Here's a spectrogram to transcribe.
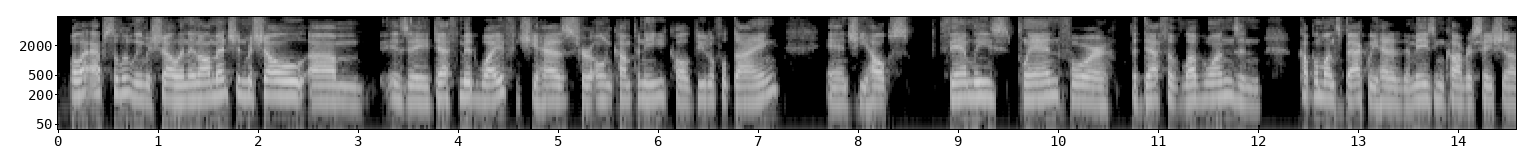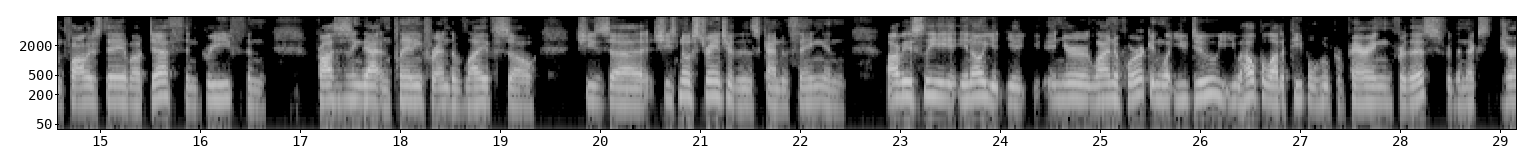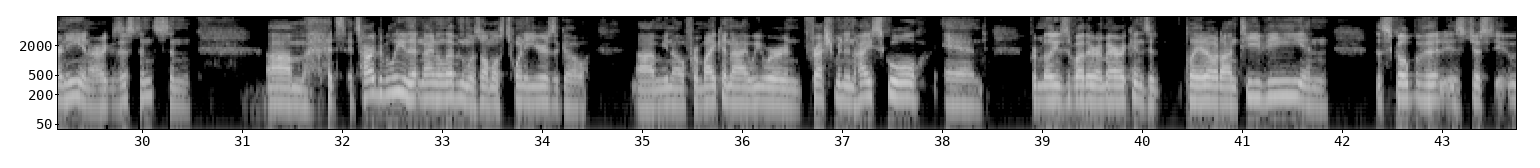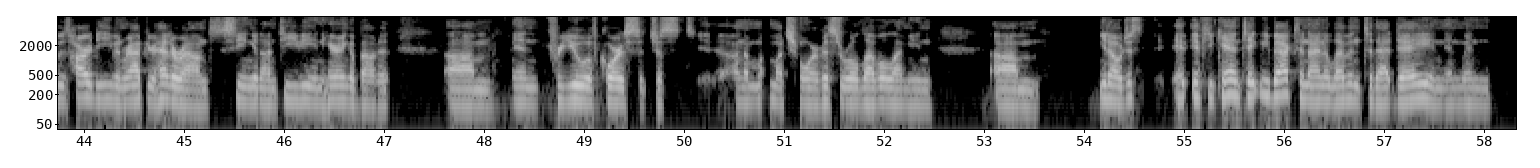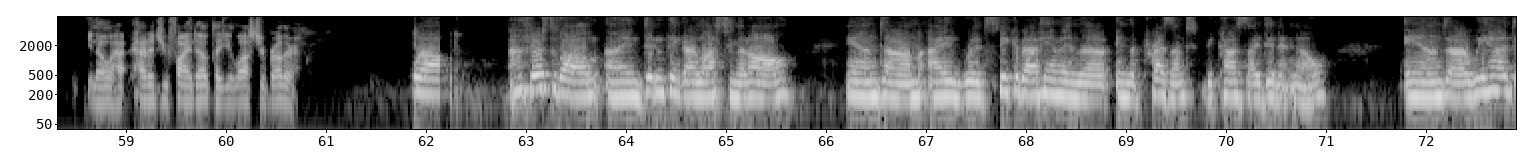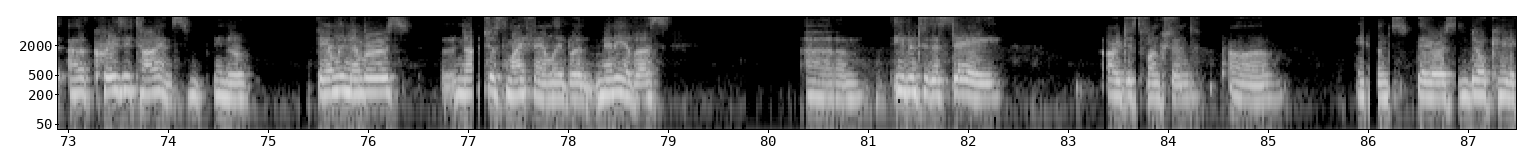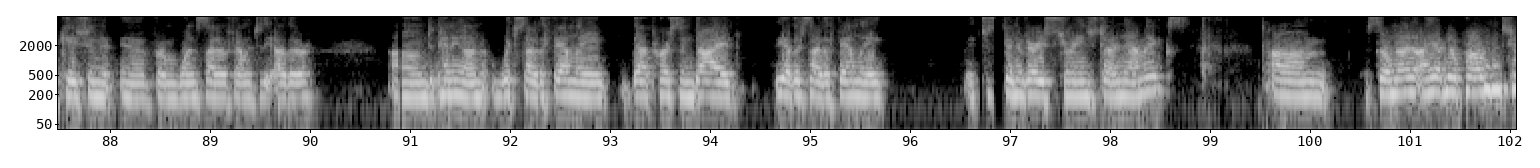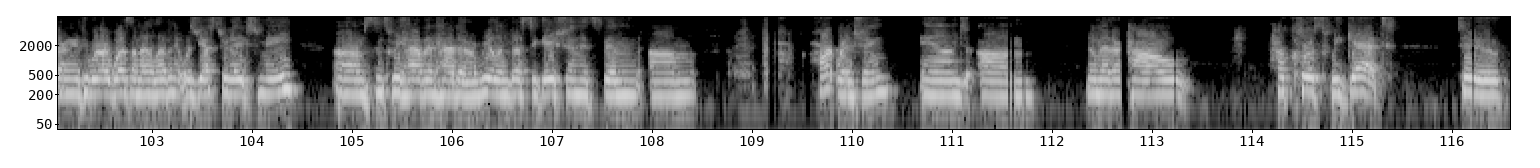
Well, absolutely, Michelle. And then I'll mention Michelle um, is a death midwife, and she has her own company called Beautiful Dying, and she helps families plan for the death of loved ones. And a couple months back, we had an amazing conversation on Father's Day about death and grief and processing that and planning for end of life. So she's uh, she's no stranger to this kind of thing. And obviously, you know, you, you, in your line of work and what you do, you help a lot of people who are preparing for this, for the next journey in our existence. And um, it's it's hard to believe that 9/11 was almost 20 years ago. Um, you know, for Mike and I, we were in freshmen in high school, and for millions of other Americans, it played out on TV, and the scope of it is just it was hard to even wrap your head around seeing it on TV and hearing about it. Um, and for you, of course, it just on a much more visceral level. I mean, um, you know, just if, if, you can take me back to 9/11 to that day, and, and when, you know, how, how did you find out that you lost your brother? Well, first of all, I didn't think I lost him at all and um, I would speak about him in the in the present because I didn't know. And uh, we had uh, crazy times, you know, family members, not just my family, but many of us, um, even to this day, are dysfunctioned. Uh, and there's no communication uh, from one side of the family to the other. Um, depending on which side of the family that person died, the other side of the family it's just been a very strange dynamics. Um, so I have no problem sharing with you where I was on 9/11. It was yesterday to me. Um, since we haven't had a real investigation, it's been um, heart wrenching, and um, no matter how how close we get to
